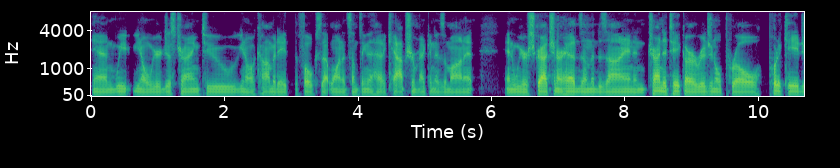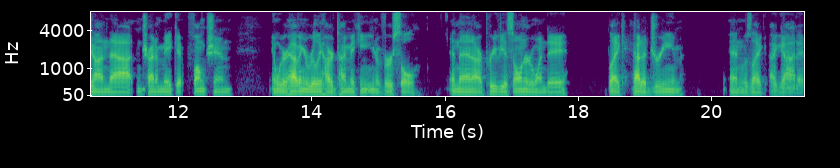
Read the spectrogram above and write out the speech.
and we you know we were just trying to you know accommodate the folks that wanted something that had a capture mechanism on it and we were scratching our heads on the design and trying to take our original pro put a cage on that and try to make it function and we were having a really hard time making it universal and then our previous owner one day like had a dream and was like i got it.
